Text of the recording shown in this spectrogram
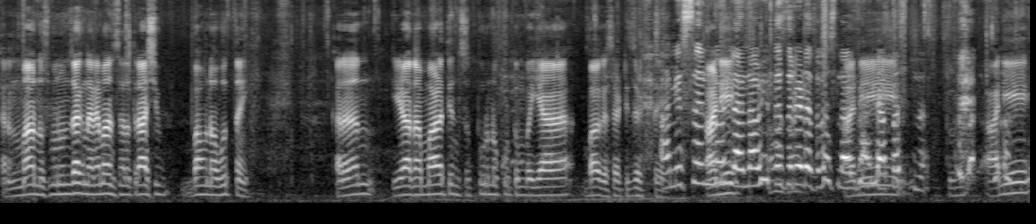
कारण माणूस म्हणून जगणाऱ्या माणसाला तर अशी भावना होत नाही. कारण इळाना माळ त्यांचं पूर्ण कुटुंब या बागासाठी आम्ही सण आणि- म्हणला नाव इथंच रडत बसला आणि झाल्यापासनं तुम्ही- आणि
